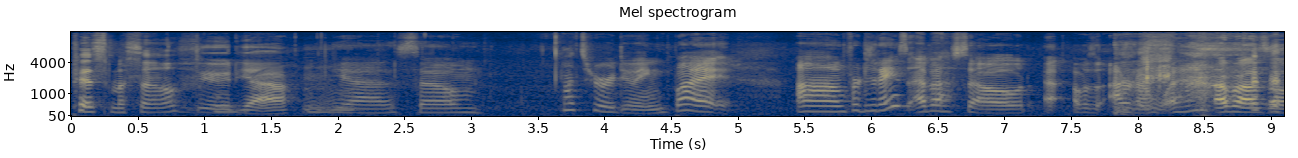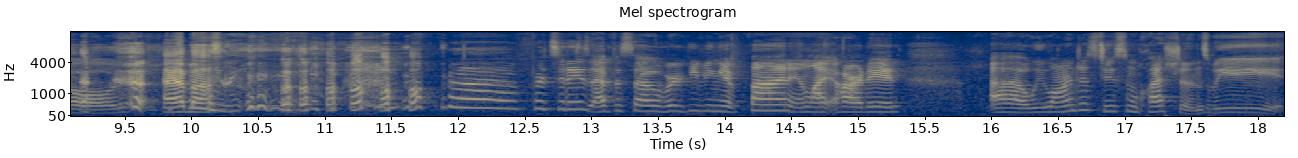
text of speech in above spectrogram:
piss myself. Dude, yeah. Mm-hmm. Yeah, so that's what we were doing. But um, for today's episode, uh, I was I don't know what Arousal. Abba. Uh, for today's episode, we're keeping it fun and lighthearted. Uh, we want to just do some questions. We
